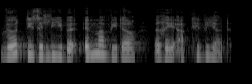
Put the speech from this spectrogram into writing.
wird diese Liebe immer wieder reaktiviert.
